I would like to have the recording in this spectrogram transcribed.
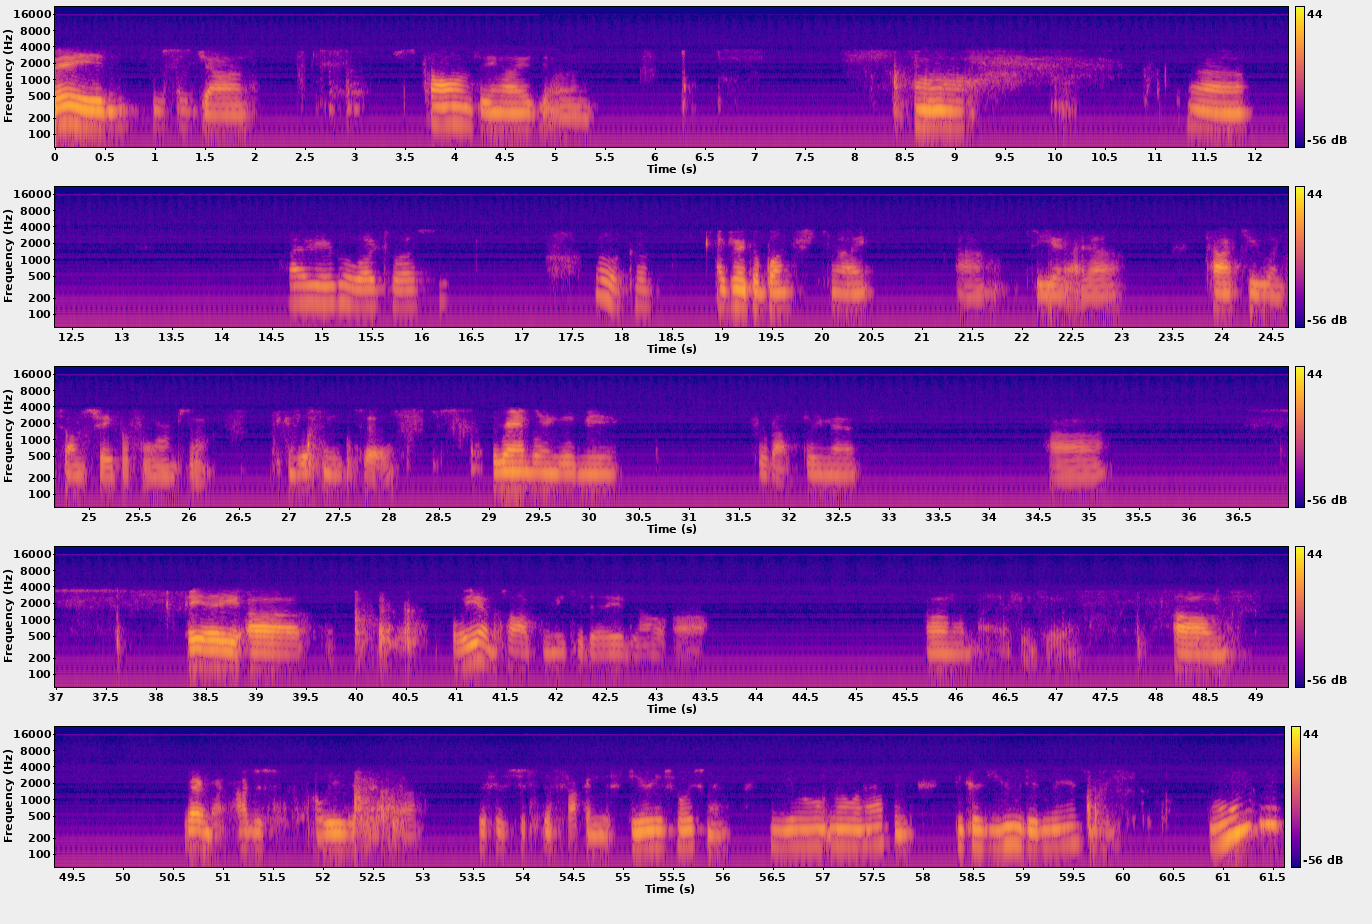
Hey, this is John. Just calling, seeing how you doing. Uh, uh, I drank a bunch last. Oh! I drank a bunch tonight. Uh, so you I'd uh, talk to you in some shape or form, so you can listen to the ramblings of me for about three minutes. Uh, hey, uh, Liam talked to me today about, uh, oh, I think so. Um, never mind. I'll just leave it at, uh, this is just a fucking mysterious voicemail. You don't know what happened because you didn't answer it.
